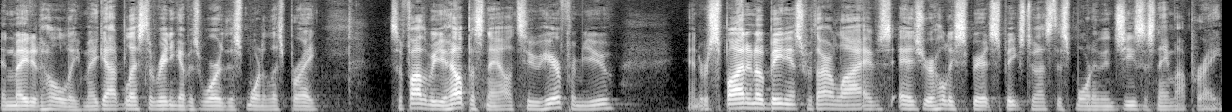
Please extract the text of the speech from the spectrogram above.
and made it holy. May God bless the reading of His word this morning. Let's pray. So, Father, will you help us now to hear from you and to respond in obedience with our lives as your Holy Spirit speaks to us this morning. In Jesus' name I pray.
